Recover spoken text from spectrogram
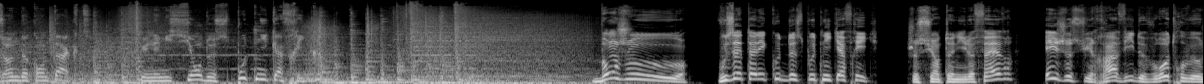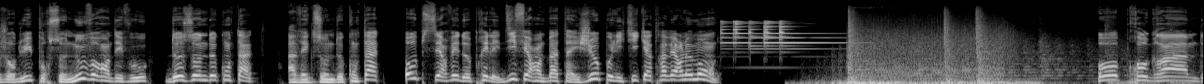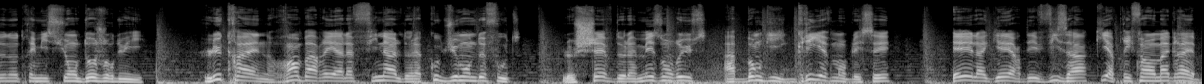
Zone de contact, une émission de Spoutnik Afrique. Bonjour Vous êtes à l'écoute de Spoutnik Afrique. Je suis Anthony Lefebvre et je suis ravi de vous retrouver aujourd'hui pour ce nouveau rendez-vous de Zone de contact. Avec Zone de contact, observez de près les différentes batailles géopolitiques à travers le monde. Au programme de notre émission d'aujourd'hui, l'Ukraine rembarrée à la finale de la Coupe du Monde de foot, le chef de la maison russe à Bangui grièvement blessé, et la guerre des visas qui a pris fin au Maghreb.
